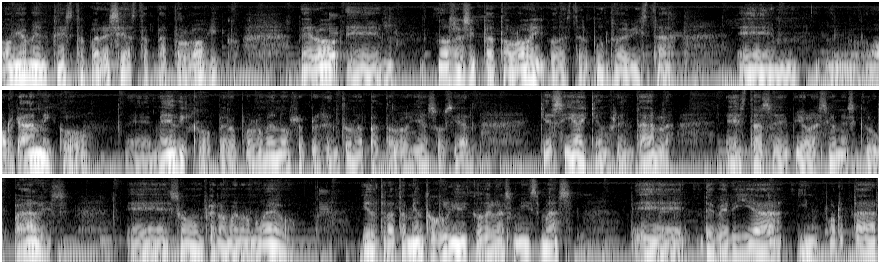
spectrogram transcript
obviamente esto parece hasta patológico, pero eh, no sé si patológico desde el punto de vista orgánico, eh, médico, pero por lo menos representa una patología social que sí hay que enfrentarla. Estas violaciones grupales son un fenómeno nuevo y el tratamiento jurídico de las mismas debería importar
